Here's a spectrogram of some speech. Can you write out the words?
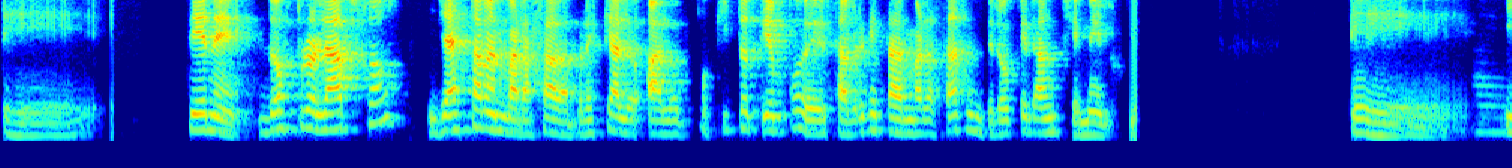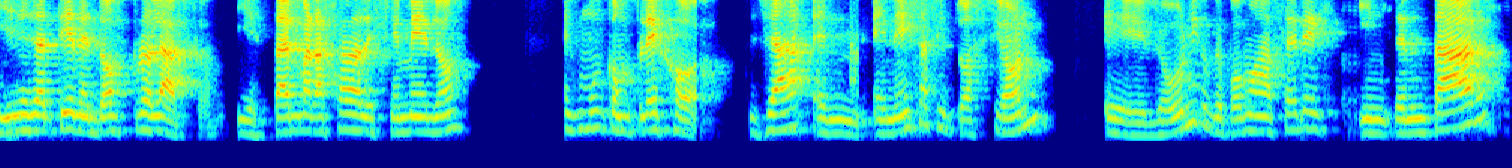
eh, tiene dos prolapsos, ya estaba embarazada, pero es que a lo, poquito tiempo de saber que estaba embarazada se enteró que eran gemelos. Eh, y ella tiene dos prolapsos y está embarazada de gemelos, es muy complejo ya en, en esa situación eh, lo único que podemos hacer es intentar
